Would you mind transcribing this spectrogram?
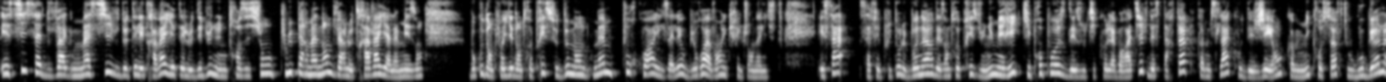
et si cette vague massive de télétravail était le début d'une transition plus permanente vers le travail à la maison? Beaucoup d'employés d'entreprise se demandent même pourquoi ils allaient au bureau avant, écrit le journaliste. Et ça, ça fait plutôt le bonheur des entreprises du numérique qui proposent des outils collaboratifs, des startups comme Slack ou des géants comme Microsoft ou Google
